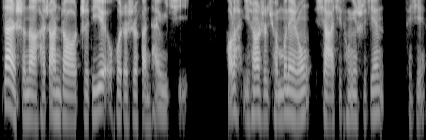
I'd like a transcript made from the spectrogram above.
暂时呢还是按照止跌或者是反弹预期。好了，以上是全部内容，下期同一时间再见。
